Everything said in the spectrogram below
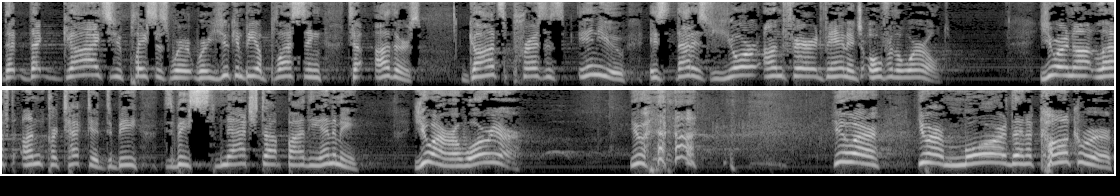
that, that guides you places where, where you can be a blessing to others. God's presence in you is that is your unfair advantage over the world. You are not left unprotected to be, to be snatched up by the enemy. You are a warrior. You, you, are, you are more than a conqueror.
